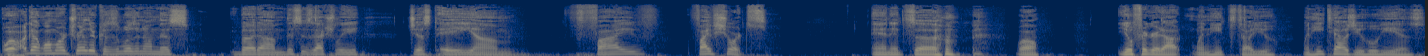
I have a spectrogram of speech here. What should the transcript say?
Well, I got one more trailer because it wasn't on this, but um, this is actually just a um, five five shorts, and it's uh, well, you'll figure it out when he tell you when he tells you who he is.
